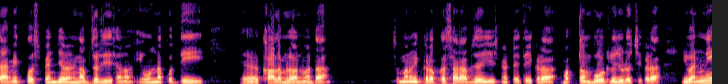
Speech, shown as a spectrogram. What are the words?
టైం ఎక్కువ స్పెండ్ చేయడం నేను అబ్జర్వ్ చేశాను. ఈ ఉన్న కొద్ది కాలంలో అనమాట సో మనం ఇక్కడ ఒక్కసారి అబ్జర్వ్ చేసినట్టయితే ఇక్కడ మొత్తం బోట్లు చూడొచ్చు ఇక్కడ. ఇవన్నీ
